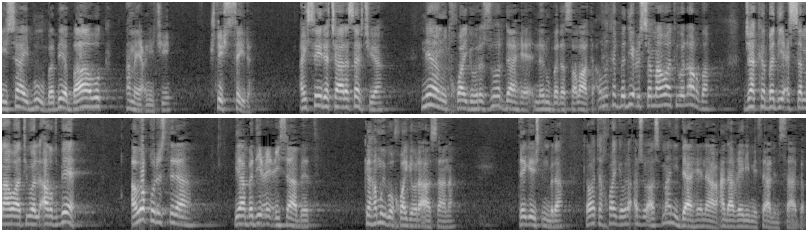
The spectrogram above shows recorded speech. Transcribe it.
عیسای بوو بەبێ باوک ئەمە یعنی چی شتێک سەیرە ئەی سەیرە چارەسەر چییە نیانوت خی گەورە زۆر داهێ نەرو بەدە سەڵاتە ئەوەکە بەدی عسەماواتی وەلەڕدا جاکە بەدی عسەماواتی وەلەڕد بێ ئەوە قورسترە یا بەدیعی عیسا بێت کە هەمووی بۆ خی گەورە ئاسانە تێگەیشتن برا کەواتە خی گەورە ئەرز و ئاسمانی داهێنا على غێری میثالن سابق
